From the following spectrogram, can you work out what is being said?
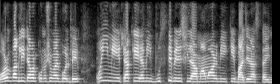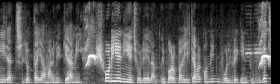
বড় পাগলিটা আবার কোনো সময় বলবে, ওই মেয়েটাকে আমি বুঝতে পেরেছিলাম, আমার মেয়েকে বাজে রাস্তায় নিয়ে যাচ্ছিল, তাই আমার মেয়েকে আমি সরিয়ে নিয়ে চলে এলাম। ওই বড় পাগলিটা আবার কোনদিন বলবে কিন্তু, বুঝেছ?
